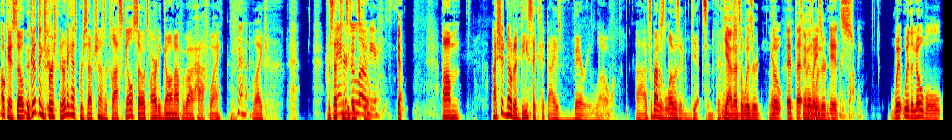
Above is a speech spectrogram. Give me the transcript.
Okay, so the good things first. It already has perception as a class skill, so it's already gone up about halfway. like perception's Standards a are good low skill. here. Yeah. Um, I should note a D6 hit die is very low. Uh, it's about as low as it gets in fifth. Yeah, that's a wizard. Yeah. Though at that Same point, wizard. It's floppy. with, with a noble,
